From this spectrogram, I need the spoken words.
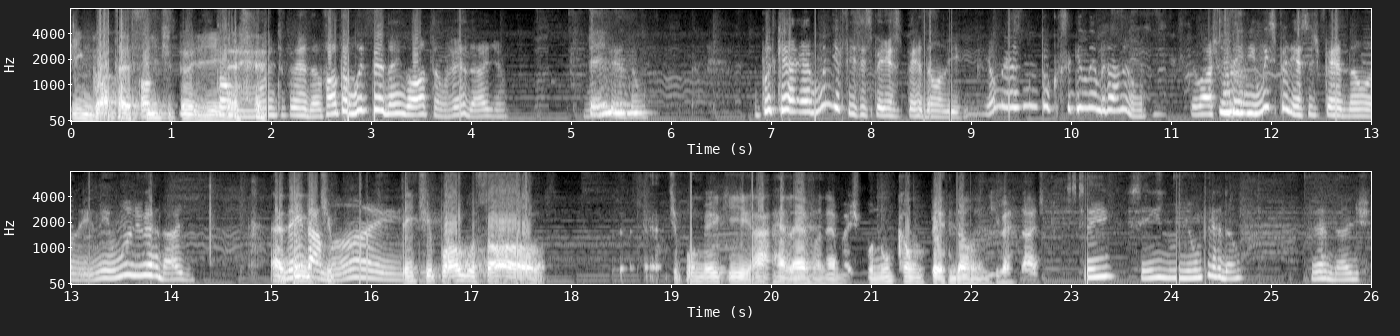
Em Gotham City todinho, né? muito perdão. Falta muito perdão em Gotham, verdade. Muito perdão. Porque é muito difícil a experiência de perdão ali. Eu mesmo não tô conseguindo lembrar, não. Eu acho que não tem uhum. nenhuma experiência de perdão ali, nenhuma de verdade. É, Nem tem, da tipo, mãe. Tem tipo algo só. Tipo, meio que. Ah, releva, né? Mas tipo, nunca um perdão de verdade. Sim, sim, nenhum perdão. Verdade.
